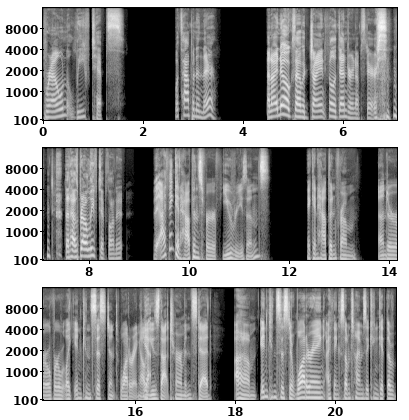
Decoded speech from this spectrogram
brown leaf tips. What's happening there? And I know because I have a giant philodendron upstairs that has brown leaf tips on it. I think it happens for a few reasons. It can happen from under or over like inconsistent watering. I'll Yeah. use that term instead. Um, inconsistent watering. I think sometimes it can get the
